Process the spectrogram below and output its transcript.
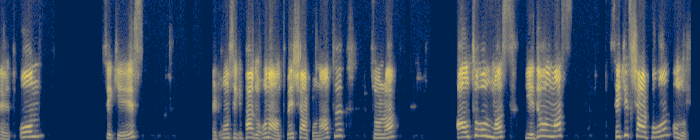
evet 18. Evet 18 pardon 16. 5 çarpı 16. Sonra 6 olmaz. 7 olmaz. 8 çarpı 10 olur.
